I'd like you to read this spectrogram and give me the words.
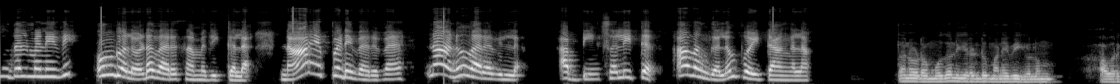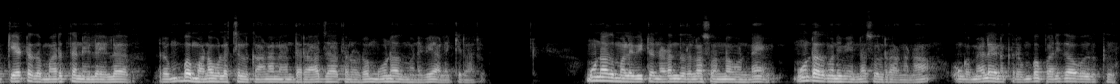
முதல் மனைவி உங்களோட வர சம்மதிக்கல. நான் எப்படி வருவேன்? நானும் வரவில்லை. அப்படின்னு சொல்லிட்டு அவங்களும் போயிட்டாங்களாம். தன்னோட முதல் இரண்டு மனைவிகளும் அவர் கேட்டதை மறுத்த நிலையில் ரொம்ப மன உளைச்சல் காணல அந்த ராஜா தன்னோட மூணாவது மனைவியை அழைக்கிறார். மூணாவது மனைவிட்ட நடந்ததெல்லாம் சொன்ன உடனே மூன்றாவது மனைவி என்ன சொல்கிறாங்கன்னா உங்கள் மேலே எனக்கு ரொம்ப பரிதாபம் இருக்குது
